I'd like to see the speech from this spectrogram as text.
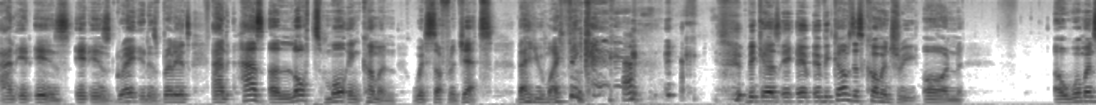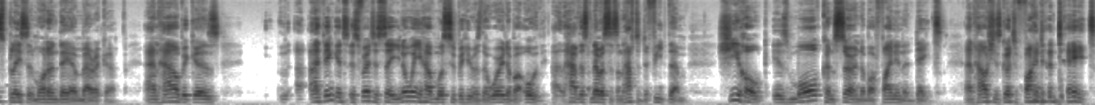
and it is. It is great. It is brilliant, and has a lot more in common with suffragettes than you might think. because it, it, it becomes this commentary on a woman's place in modern day America and how because I think it's it's fair to say, you know, when you have most superheroes, they're worried about oh, I have this nemesis and I have to defeat them. She Hulk is more concerned about finding a date and how she's going to find a date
